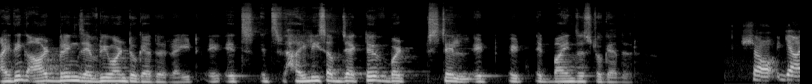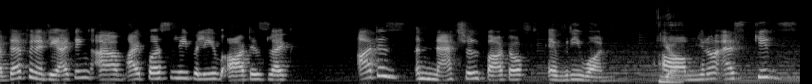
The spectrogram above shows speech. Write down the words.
i think art brings everyone together right? It's it's highly subjective but still it it, it binds us together. Sure. Yeah definitely. I think um, i personally believe art is like art is a natural part of everyone. Yeah. um you know as kids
